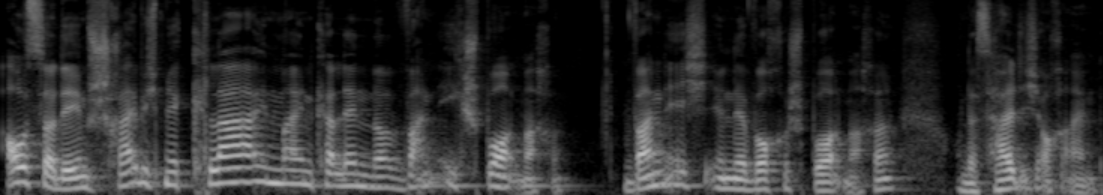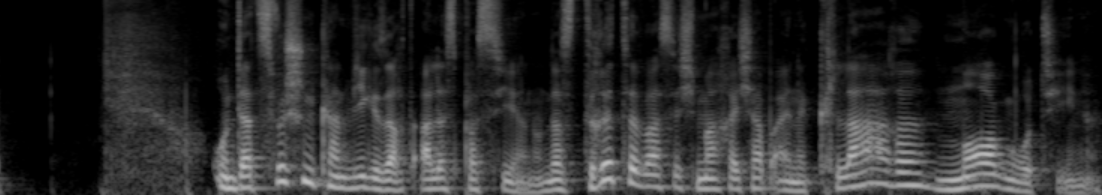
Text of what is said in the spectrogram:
Außerdem schreibe ich mir klar in meinen Kalender, wann ich Sport mache, wann ich in der Woche Sport mache und das halte ich auch ein. Und dazwischen kann, wie gesagt, alles passieren. Und das Dritte, was ich mache, ich habe eine klare Morgenroutine,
